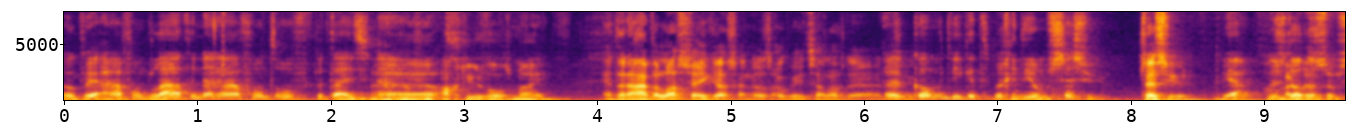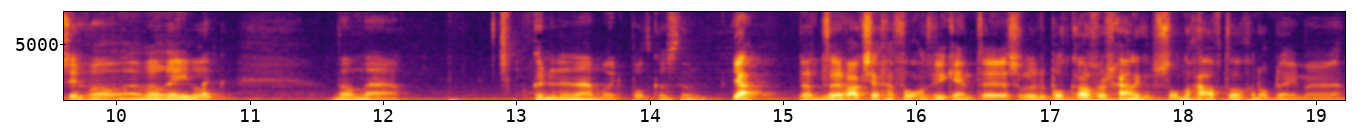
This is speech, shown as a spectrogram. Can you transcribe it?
Ook weer avond, laat in de avond of betijds in de eh, avond? acht uur volgens mij. En daarna hebben we Las Vegas en dat is ook weer hetzelfde. Eh, Dus komend weekend begint hij om 6 uur. Zes uur. Ja, dus Oh, dat dat- is op zich wel, eh, wel redelijk. dan eh, kunnen we daarna een mooie podcast doen. Ja, dat eh, wou ik zeggen. Volgend weekend eh, zullen we de podcast waarschijnlijk op zondagavond al gaan opnemen.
